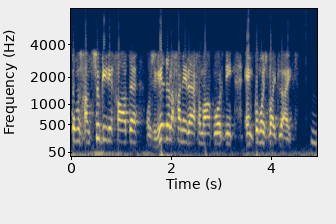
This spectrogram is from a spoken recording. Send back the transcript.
kom ons gaan soek hierdie gate. Ons weet hulle gaan nie reggemaak word nie en kom ons buit hulle uit. Hm.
